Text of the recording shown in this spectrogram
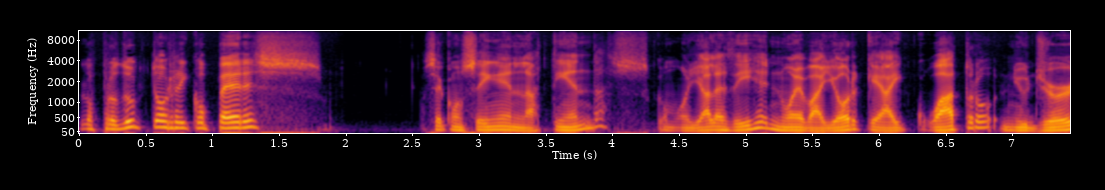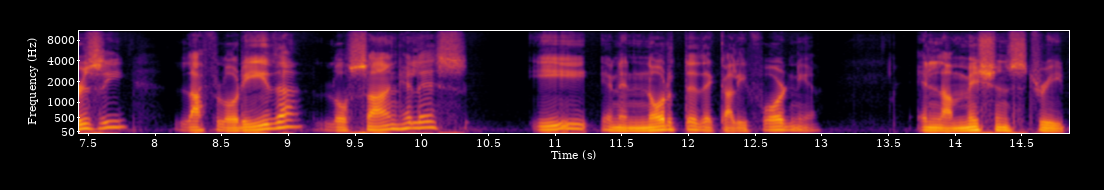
Los productos Rico Pérez se consiguen en las tiendas. Como ya les dije, Nueva York que hay cuatro, New Jersey, la Florida, Los Ángeles y en el norte de California, en la Mission Street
